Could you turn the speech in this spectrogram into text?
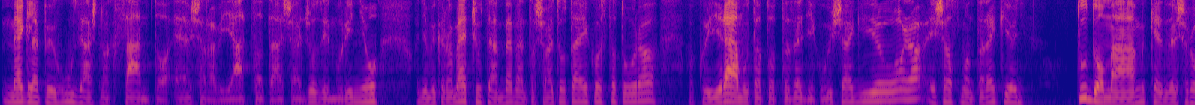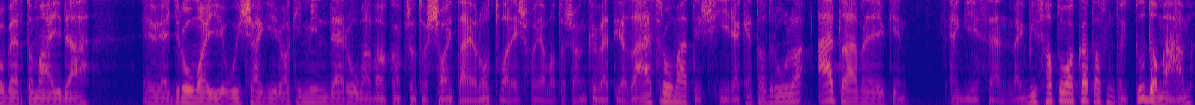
meglepő húzásnak szánta El Sharavi játszatását José Mourinho, hogy amikor a meccs után bement a sajtótájékoztatóra, akkor így rámutatott az egyik újságíróra, és azt mondta neki, hogy tudom ám, kedves Roberto Maida, ő egy római újságíró, aki minden Rómával kapcsolatos sajtájon ott van, és folyamatosan követi az Ász Rómát, és híreket ad róla. Általában egyébként egészen megbízhatóakat, azt mondta, hogy tudom ám,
